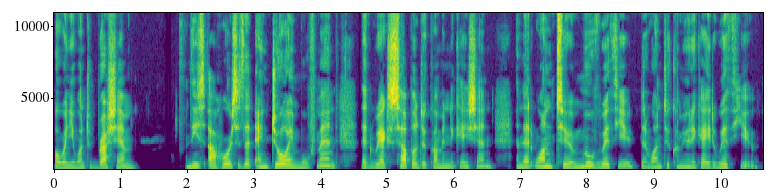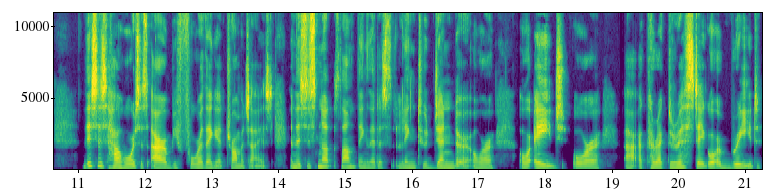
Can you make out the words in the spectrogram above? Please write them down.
or when you want to brush him these are horses that enjoy movement, that react supple to communication, and that want to move with you, that want to communicate with you. This is how horses are before they get traumatized. And this is not something that is linked to gender or, or age or uh, a characteristic or a breed.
